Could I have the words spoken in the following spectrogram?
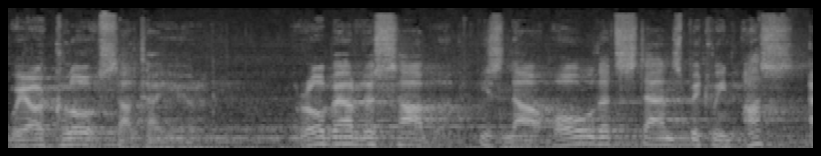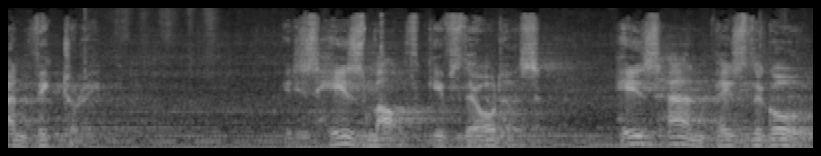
We are close, Altair. Robert de Sable is now all that stands between us and victory. It is his mouth gives the orders. His hand pays the gold.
